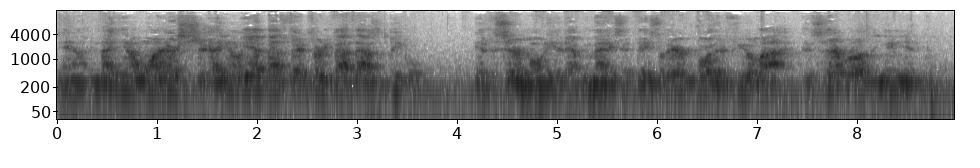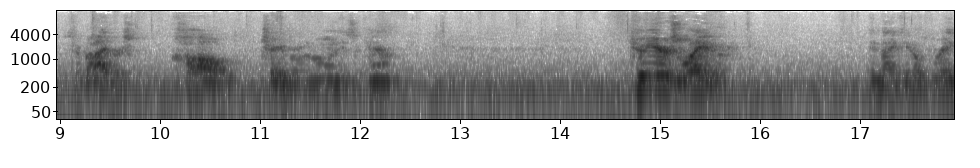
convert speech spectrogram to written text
Now, in 1901, there's, you know, he had about 35,000 people at the ceremony at Appomattox that day, so there were more than a few alive. And several of the Union survivors called Chamberlain on his account. Two years later, in 1903,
